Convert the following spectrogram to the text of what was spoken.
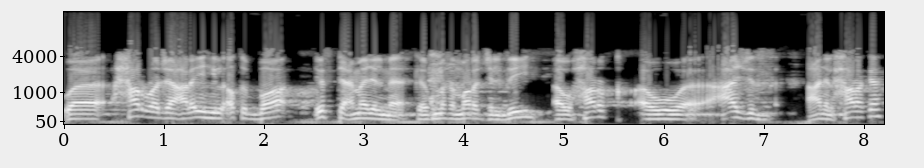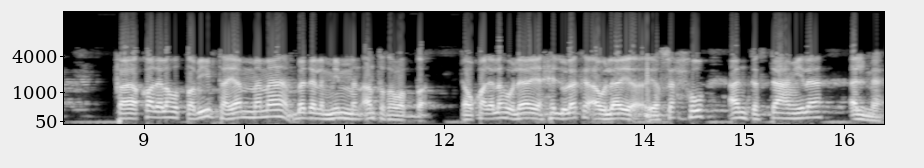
وحرج عليه الأطباء استعمال الماء. كيكون مثلا مرض جلدي أو حرق أو عجز عن الحركة فقال له الطبيب تيمم بدلا ممن أن تتوضأ أو قال له لا يحل لك أو لا يصح أن تستعمل الماء.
